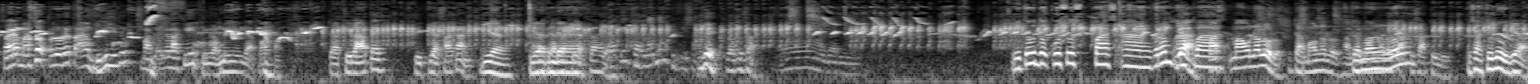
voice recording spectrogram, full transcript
saya masuk telurnya tak ambil itu masuknya lagi diremi enggak apa-apa sudah dilatih dibiasakan Iya, biar enggak ya. Berarti jangannya dipisah. Nggih, nggak itu untuk khusus pas angkrem ya, apa? pas mau nelur sudah mau nelur. Sudah mau nelur bisa dulu. bisa dulu? Ya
